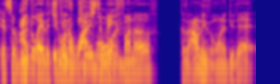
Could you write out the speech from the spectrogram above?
It's a replay that you want to watch to make on- fun of. Because I don't even want to do that.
